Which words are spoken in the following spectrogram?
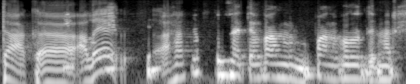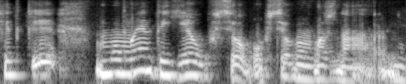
Так, е, але ага. Слухайте, пан, пан Володимир, хиткі моменти є у всьому. У всьому можна. Ну,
